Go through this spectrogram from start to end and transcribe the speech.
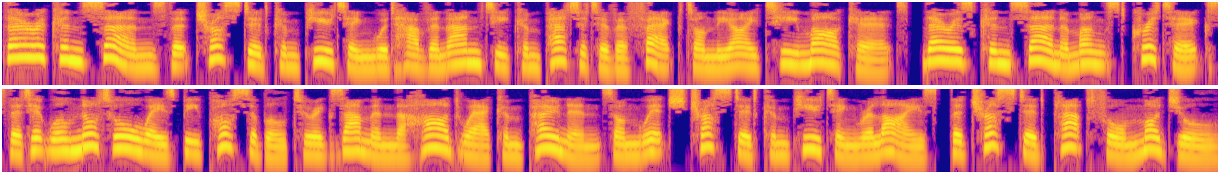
There are concerns that trusted computing would have an anti-competitive effect on the IT market. There is concern amongst critics that it will not always be possible to examine the hardware components on which trusted computing relies. The trusted platform module,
